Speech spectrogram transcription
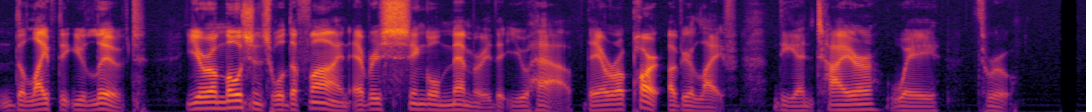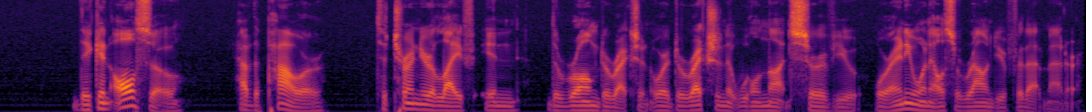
the life that you lived, your emotions will define every single memory that you have. They are a part of your life the entire way through. They can also have the power to turn your life in the wrong direction or a direction that will not serve you or anyone else around you for that matter.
